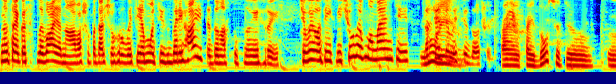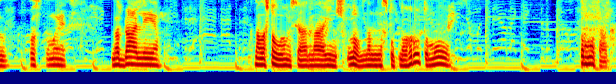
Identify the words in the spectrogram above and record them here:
Ну це якось впливає на вашу подальшу гру. Ви ці емоції зберігаєте до наступної гри. Чи ви от їх відчули в моменті? Ну, Наситились і- і досить? Та, та й досить. е, е, Просто ми надалі налаштовуємося на іншу, ну, на наступну гру, тому, тому так.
